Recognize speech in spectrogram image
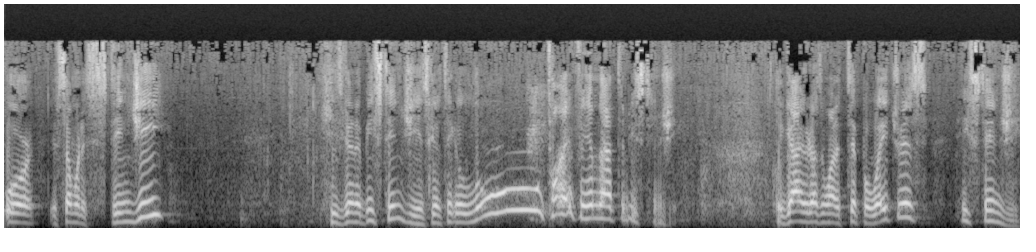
Or if someone is stingy, he's going to be stingy. It's going to take a long time for him not to be stingy. The guy who doesn't want to tip a waitress, he's stingy.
